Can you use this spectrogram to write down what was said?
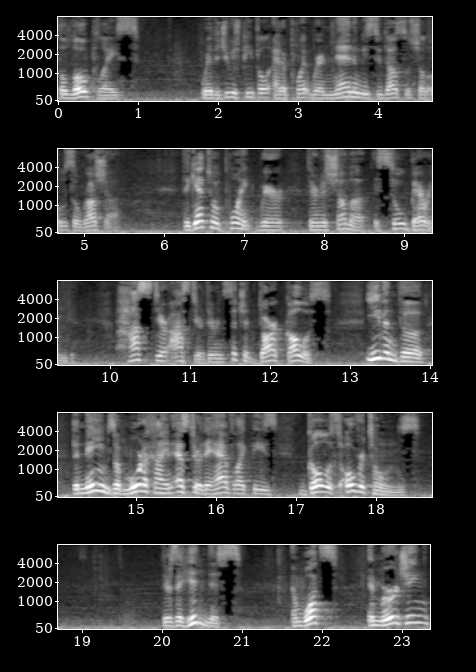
the low place where the Jewish people at a point where Nenu Misudasu shall also rasha, they get to a point where their neshama is so buried. Hastir Astir, they're in such a dark gullus. Even the, the names of Mordechai and Esther, they have like these gullus overtones. There's a hiddenness. And what's emerging?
